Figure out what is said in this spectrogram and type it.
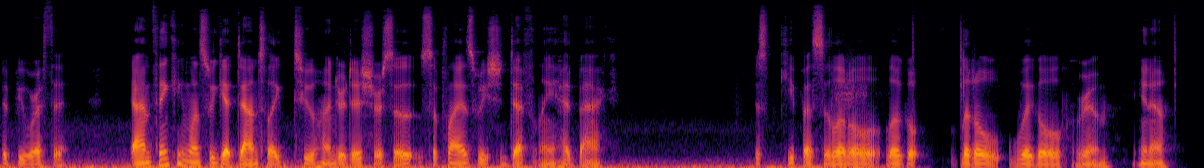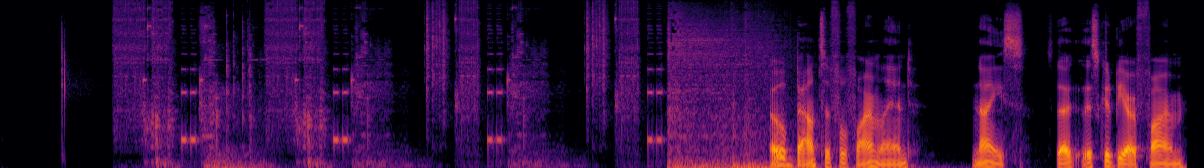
It'd be worth it. Yeah, I'm thinking once we get down to like 200-ish or so supplies, we should definitely head back. Just keep us a mm-hmm. little, little, little wiggle room, you know? Oh, bountiful farmland. Nice. So that, this could be our farm.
